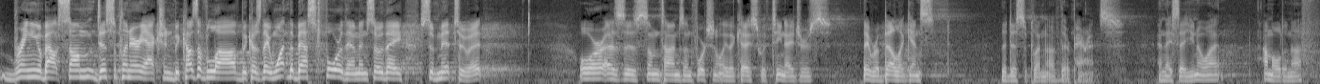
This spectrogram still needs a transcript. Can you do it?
bringing about some disciplinary action because of love, because they want the best for them, and so they submit to it. Or, as is sometimes unfortunately the case with teenagers, they rebel against the discipline of their parents and they say, you know what? I'm old enough.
